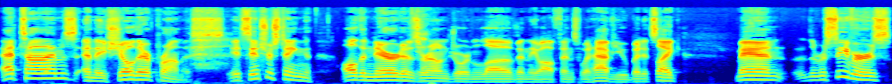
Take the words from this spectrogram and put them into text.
at times, and they show their promise. It's interesting all the narratives Yeah. around Jordan Love and the offense, what have you, but it's like, man, the receivers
